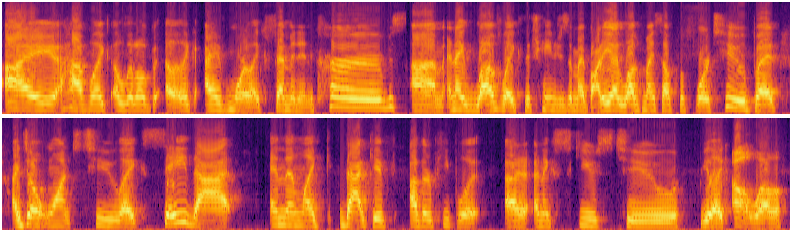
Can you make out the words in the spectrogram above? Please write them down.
i have like a little bit like i have more like feminine curves um and i love like the changes in my body. I loved myself before too but i don't want to like say that and then like that give other people a, an excuse to be like oh well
